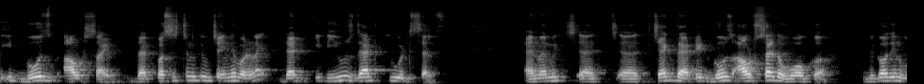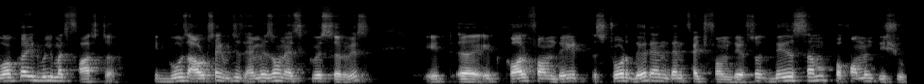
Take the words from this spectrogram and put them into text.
it goes outside that persistent queue which I enabled, right? That it use that queue itself. And when we ch- uh, uh, check that, it goes outside the worker because in worker it will be much faster. It goes outside, which is Amazon SQL service. It uh, it call from there, it store there, and then fetch from there. So there is some performance issue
